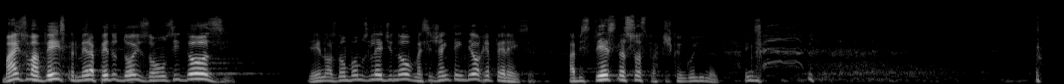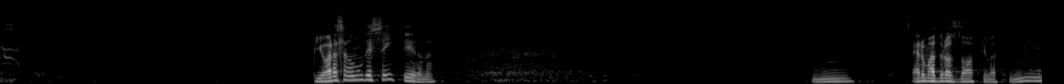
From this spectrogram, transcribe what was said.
Mais uma vez, 1 Pedro 2, 11 e 12. E aí nós não vamos ler de novo, mas você já entendeu a referência. Abster-se das suas. Acho que eu engoli mesmo. Pior é se ela não descer inteira, né? Hum, era uma drosófila. Hum.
